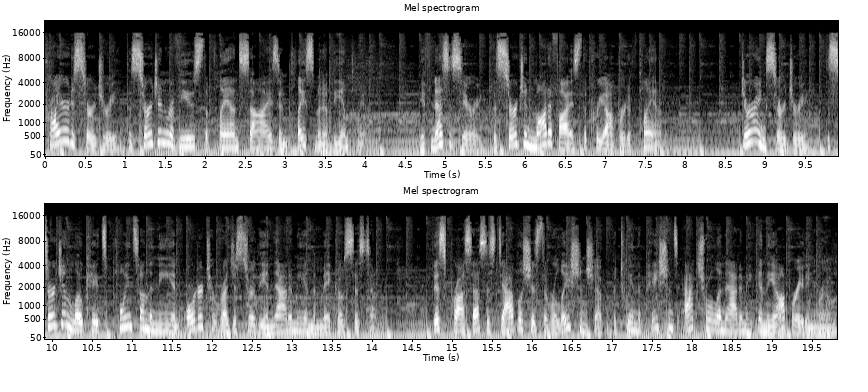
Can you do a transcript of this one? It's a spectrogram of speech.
Prior to surgery, the surgeon reviews the plan size and placement of the implant. If necessary, the surgeon modifies the preoperative plan. During surgery, the surgeon locates points on the knee in order to register the anatomy in the Mako system. This process establishes the relationship between the patient's actual anatomy in the operating room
